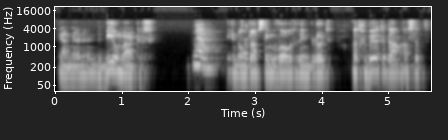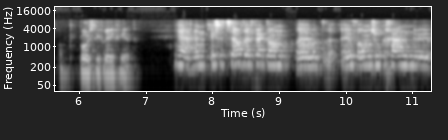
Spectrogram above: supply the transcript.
ja, naar de biomarkers. Ja. In de ontlasting bijvoorbeeld of in het bloed. Wat gebeurt er dan als het positief reageert? Ja, en is hetzelfde effect dan, uh, want heel veel onderzoeken gaan nu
